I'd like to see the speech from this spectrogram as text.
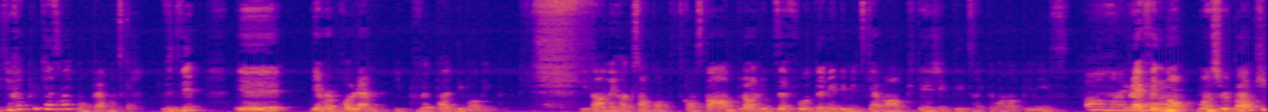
il aurait pu quasiment être mon père, en tout cas. Vite, vite. Euh, il y avait un problème. Il pouvait pas déborder. Il était en érection con- constante. Puis là, on lui disait faut donner des médicaments puis t'injecter directement dans le pénis. Oh my Puis elle fait non, moi je veux pas. Ok,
